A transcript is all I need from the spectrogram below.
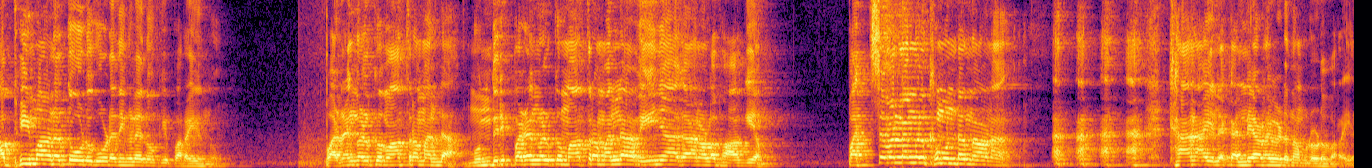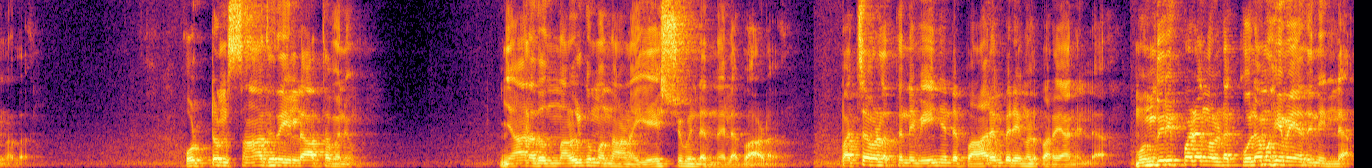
അഭിമാനത്തോടുകൂടെ നിങ്ങളെ നോക്കി പറയുന്നു. പഴങ്ങൾക്ക് മാത്രമല്ല മുന്തിരിപ്പഴങ്ങൾക്ക് മാത്രമല്ല വീഞ്ഞാകാനുള്ള ഭാഗ്യം. പച്ചവെള്ളങ്ങൾക്കുമുണ്ടെന്നാണ് ഖാനായിലെ കല്യാണ വീട് നമ്മളോട് പറയുന്നത്. ഒട്ടും സാധ്യതയില്ലാത്തവനും ഞാനത് നൽകുമെന്നാണ് യേശുവിന്റെ നിലപാട്. പച്ചവെള്ളത്തിന്റെ വീഞ്ഞിന്റെ പാരമ്പര്യങ്ങൾ പറയാനില്ല. മുന്തിരിപ്പഴങ്ങളുടെ കുലമഹിമ അതിനില്ല.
